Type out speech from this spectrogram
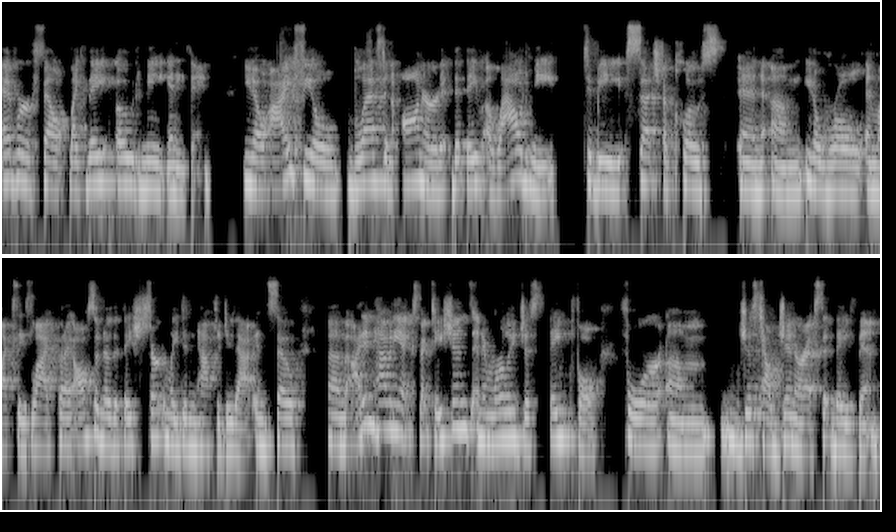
ever felt like they owed me anything. You know, I feel blessed and honored that they've allowed me to be such a close and um, you know role in Lexi's life. But I also know that they certainly didn't have to do that, and so um, I didn't have any expectations, and I'm really just thankful for um, just how generous that they've been.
